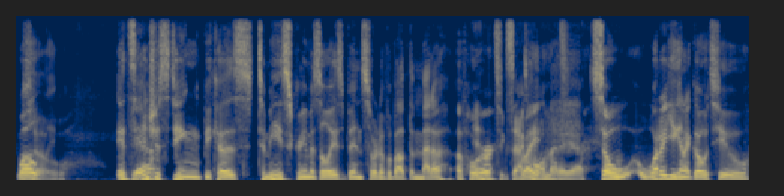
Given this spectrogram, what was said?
well, so it's Yeah. interesting because to me, Scream has always been sort of about the meta of horror. it's exactly right? all meta. Yeah, So, what are you going to go to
